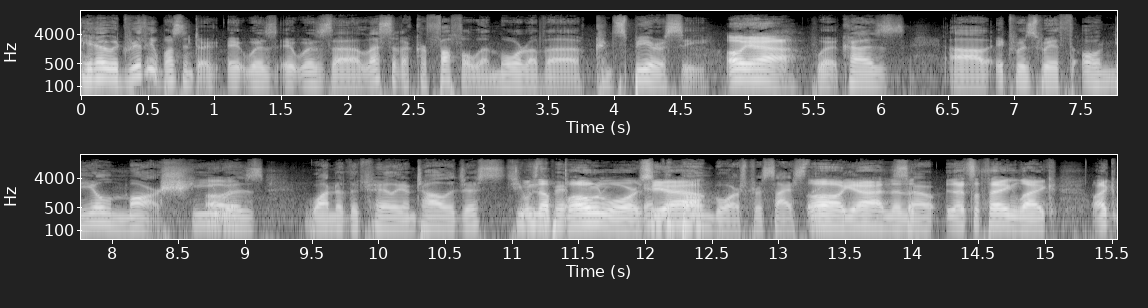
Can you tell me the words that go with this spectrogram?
you know, it really wasn't. A, it was. It was uh, less of a kerfuffle and more of a conspiracy Oh yeah, because uh, it was with Othniel Marsh. He Oh. was one of the paleontologists. He In was the pa- Bone Wars, in yeah. the Bone Wars, precisely. Oh yeah, and then So- that's the thing. Like, like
